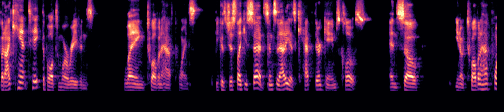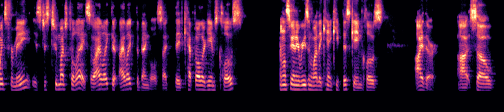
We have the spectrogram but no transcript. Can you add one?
But I can't take the Baltimore Ravens laying 12 and a half points because just like you said, Cincinnati has kept their games close. And so, you know, 12 and a half points for me is just too much to lay. So I like the I like the Bengals. I, they've kept all their games close. I don't see any reason why they can't keep this game close either. Uh, so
